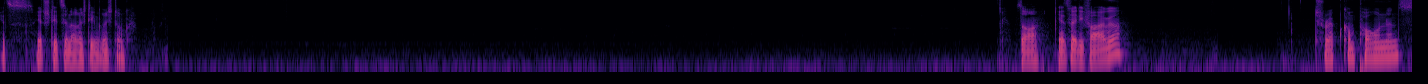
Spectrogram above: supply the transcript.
Jetzt, jetzt steht es in der richtigen Richtung. So, jetzt wäre die Frage. Trap Components.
